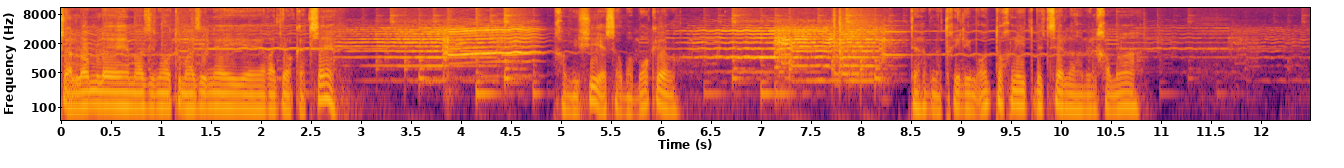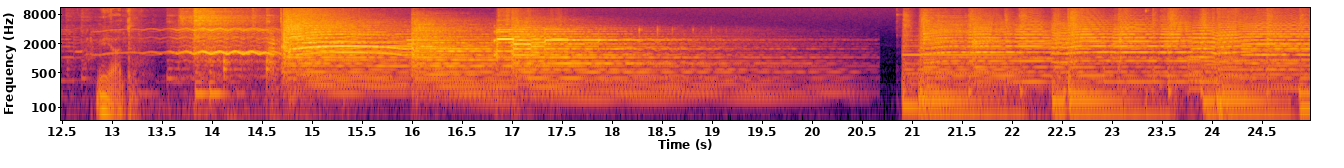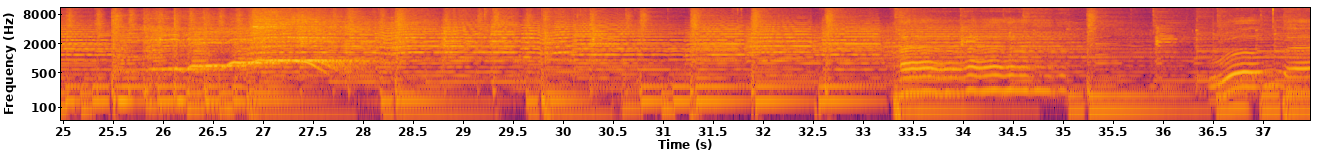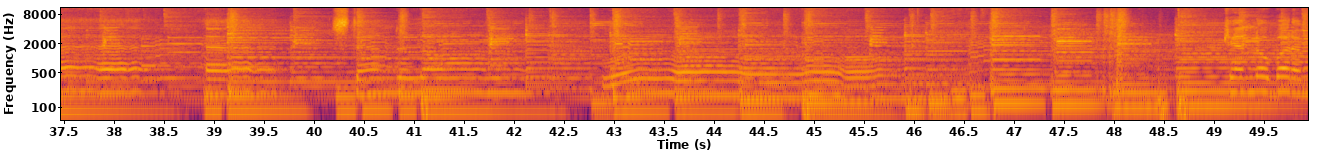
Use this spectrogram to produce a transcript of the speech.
שלום למאזינות ומאזיני אה, רדיו הקצה. חמישי, עשר בבוקר. תכף נתחיל עם עוד תוכנית בצל המלחמה. מיד. but a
